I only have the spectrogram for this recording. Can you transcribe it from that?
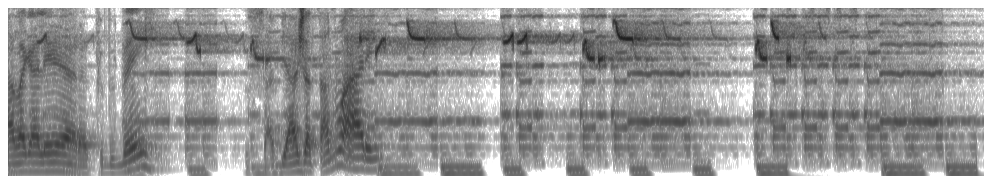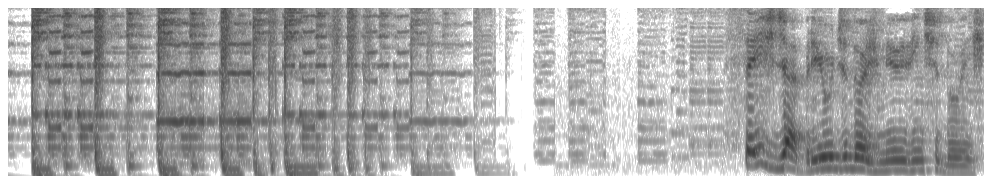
Fala galera, tudo bem? O Sabiá já tá no ar, hein? Seis de abril de 2022.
